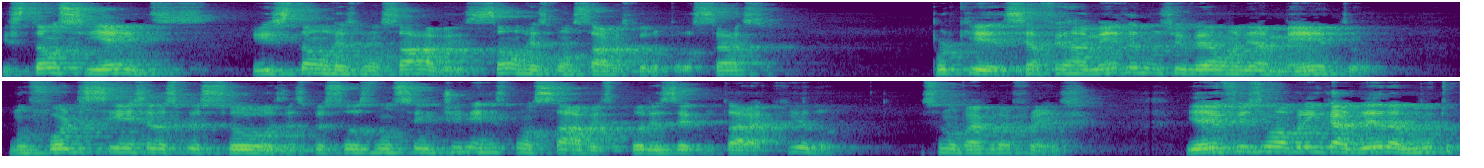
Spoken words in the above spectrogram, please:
Estão cientes? Estão responsáveis? São responsáveis pelo processo? Porque se a ferramenta não tiver um alinhamento, não for de ciência das pessoas, as pessoas não se sentirem responsáveis por executar aquilo, isso não vai para frente. E aí eu fiz uma brincadeira muito,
